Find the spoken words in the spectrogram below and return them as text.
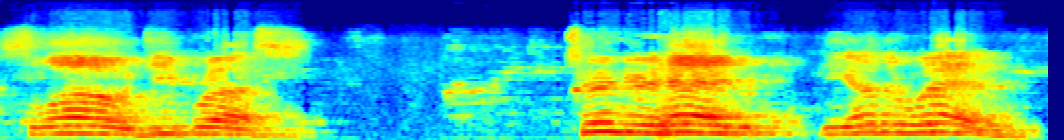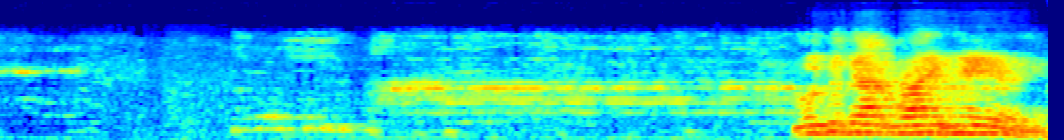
Slow, deep breaths. Turn your head the other way. Look at that right hand.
